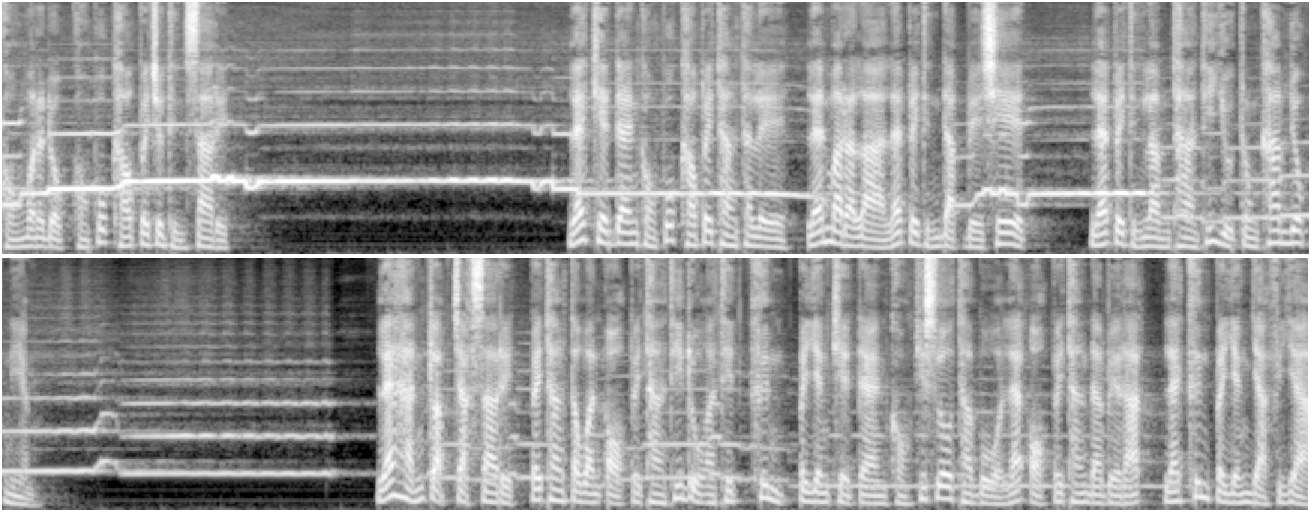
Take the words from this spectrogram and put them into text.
ของมรดกของพวกเขาไปจนถึงซาริดและเขตแดนของพวกเขาไปทางทะเล และมาราลาและไปถึงดับเบเชต และไปถึงลำธารที่อยู่ตรงข้ามโยกเนียม และหันกลับจากซาริดไปทางตะวันออกไปทางที่ดวงอาทิตย์ขึ้นไปยังเขตแดนของคิสโลทาโบและออกไปทางดาเบรัตและขึ้นไปยังยาฟิยา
